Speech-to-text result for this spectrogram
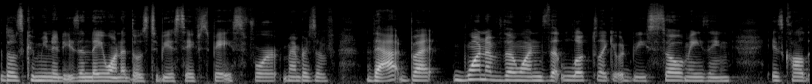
those communities and they wanted those to be a safe space for members of that. But one of the ones that looked like it would be so amazing is called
